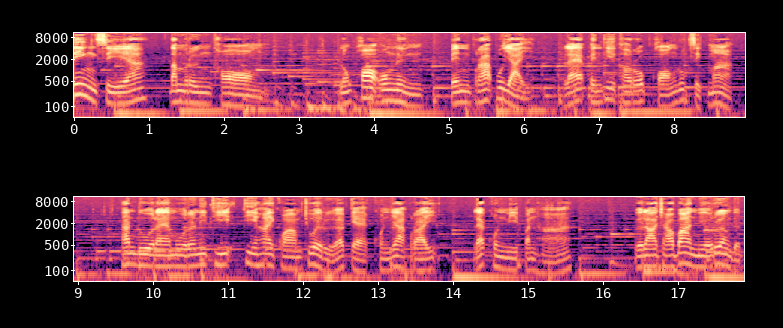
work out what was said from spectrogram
นิ่งเสีย ตำรึงทอง หลวงพ่อองค์หนึ่งเป็นพระผู้ใหญ่ และเป็นที่เคารพของลูกศิษย์มาก ท่านดูแลมูลนิธิที่ให้ความช่วยเหลือแก่คนยากไร้ และคนมีปัญหา เวลาชาวบ้านมีเรื่องเดือด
